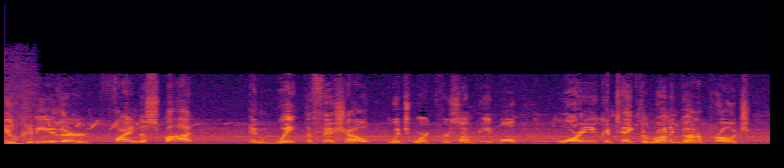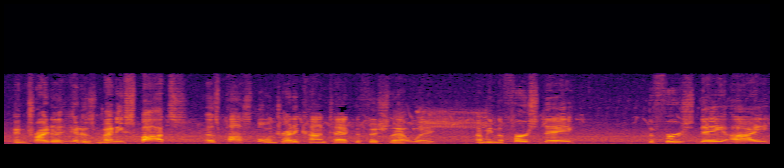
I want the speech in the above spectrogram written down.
you could either find a spot and wait the fish out, which worked for some people, or you could take the run and gun approach and try to hit as many spots as possible and try to contact the fish that way. I mean, the first day, the first day I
